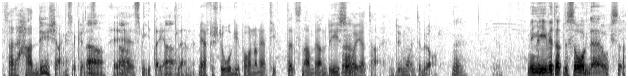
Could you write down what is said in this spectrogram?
Så han hade ju en chans att kunna Ja, eh, ja. smita egentligen. Men jag förstod ju på honom när jag tittade, snabb analys Ja. var ju att han, du mår inte bra. nej. Men Men- givet att du såg det också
